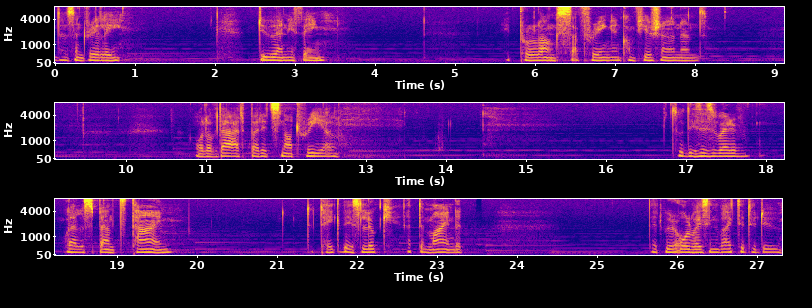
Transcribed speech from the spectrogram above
doesn't really do anything. It prolongs suffering and confusion and all of that, but it's not real. So, this is very well spent time to take this look at the mind that, that we're always invited to do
